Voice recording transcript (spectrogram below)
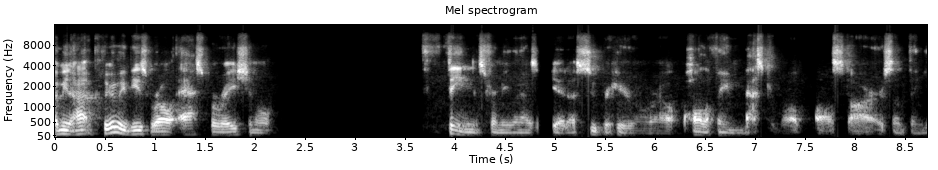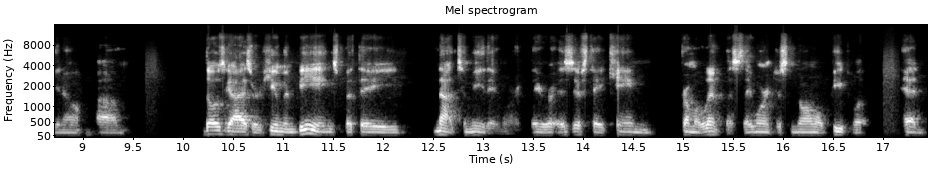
I mean, I, clearly these were all aspirational things for me when I was a kid, a superhero or a Hall of Fame basketball all star or something, you know. Um, those guys are human beings, but they, not to me, they weren't. They were as if they came from Olympus. They weren't just normal people that had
